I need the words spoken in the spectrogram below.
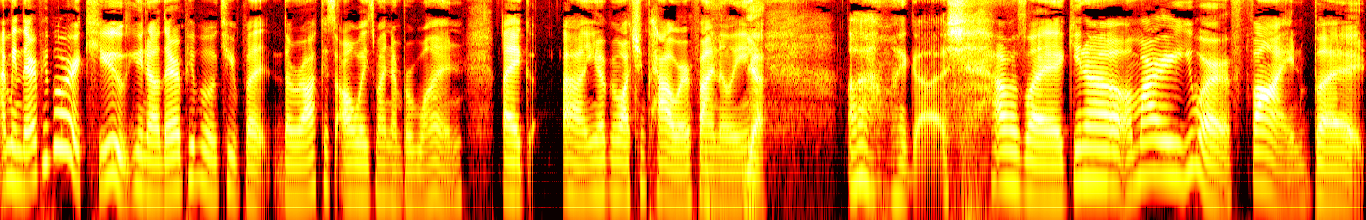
I mean, there are people who are cute. You know, there are people who are cute, but The Rock is always my number one. Like, uh, you know, I've been watching Power finally. Yeah. Oh my gosh. I was like, you know, Omari, you are fine, but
